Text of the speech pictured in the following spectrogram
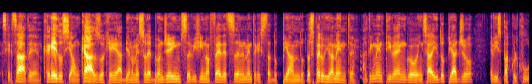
scherzate, credo sia un caso che abbiano messo LeBron James vicino a Fedez mentre sta doppiando. Lo spero vivamente, altrimenti vengo in sala di doppiaggio e vi spacco il culo.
